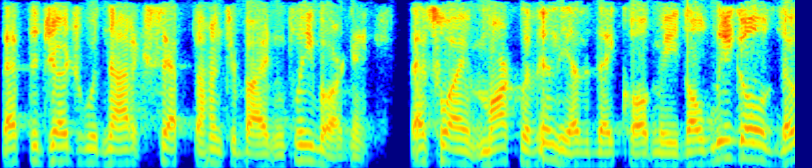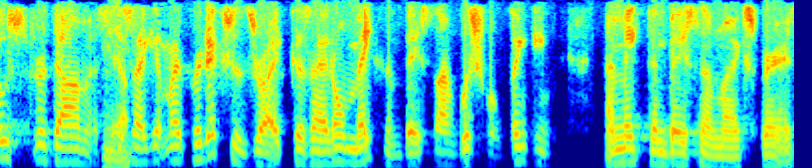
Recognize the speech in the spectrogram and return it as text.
that the judge would not accept the Hunter Biden plea bargain. That's why Mark Levin the other day called me the legal Nostradamus because I get my predictions right because I don't make them based on wishful thinking. I make them based on my experience.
